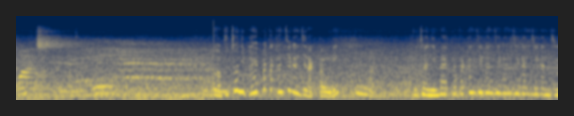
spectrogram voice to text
와. 부처님 발바닥 간질간질 할까 우리? 부처님 발바닥 간질간질 간질 간질 간질.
